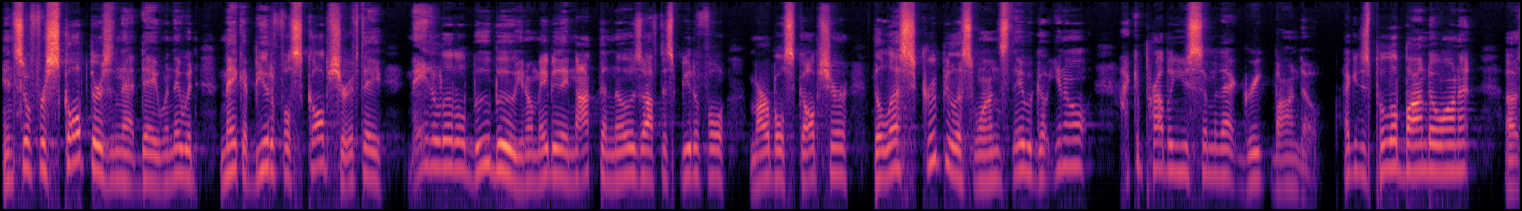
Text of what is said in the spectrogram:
And so for sculptors in that day, when they would make a beautiful sculpture, if they made a little boo-boo, you know, maybe they knocked the nose off this beautiful marble sculpture, the less scrupulous ones, they would go, you know, I could probably use some of that Greek bondo. I could just put a little bondo on it, uh,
